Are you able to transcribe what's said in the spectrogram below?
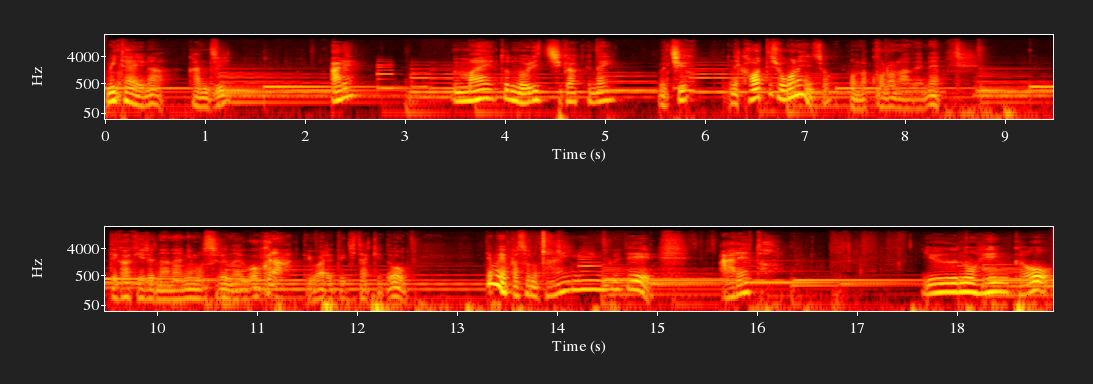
みたいな感じ。あれ？前とノリ違くない？違う、ね、変わってしょうがないんですよこんなコロナでね。出かけるな何もするな動くなって言われてきたけど。でもやっぱそのタイミングであれというの変化を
